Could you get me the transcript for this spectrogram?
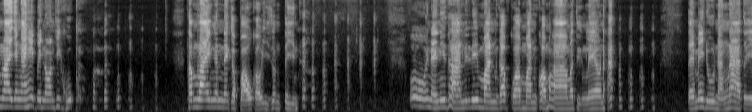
ำลายยังไงให้ไปนอนที่คุกทำลายเงินในกระเป๋าเขาอีส้นตีน โอ้ยไหนนิทานนี่มันครับ ความมันความฮามาถึงแล้วนะ แต่ไม่ดูหนังหน้าตัวเอ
